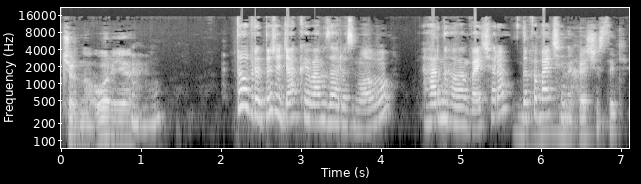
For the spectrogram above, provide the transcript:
Чорногорія. Добре, дуже дякую вам за розмову. Гарного вам вечора. До побачення. Нехай щастить.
